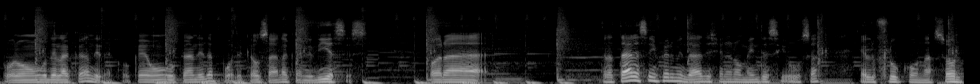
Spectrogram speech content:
por un hongo de la cándida. Cualquier hongo cándida puede causar la candidiasis. Para tratar essa enfermedade, geralmente se usa el fluconazol,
